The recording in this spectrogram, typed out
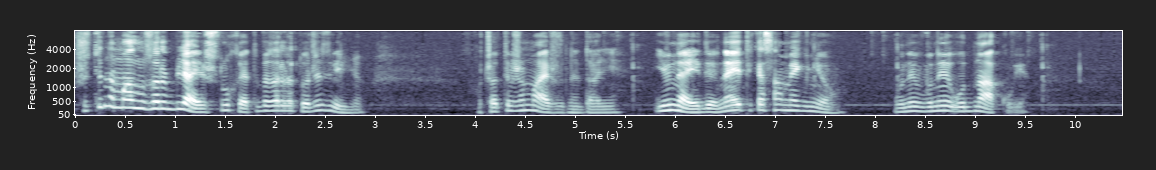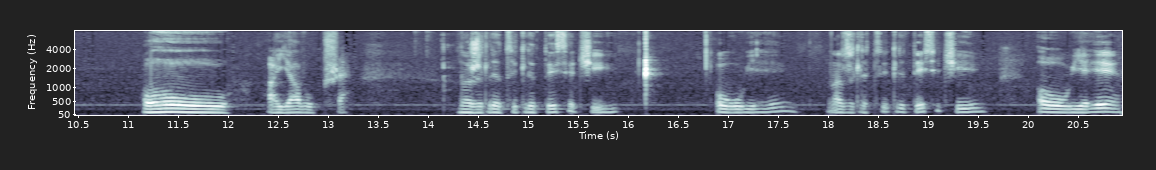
Щось ти нам мало заробляєш. Слухай, я тебе зараз теж звільню. Хоча ти вже маєш в недалі. І в неї, в неї таке саме, як в нього. Вони, вони однакові. Оу, а я вообще. Наже 32 тисячі. Оу є. Наже 32 тисячі. Оу є.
